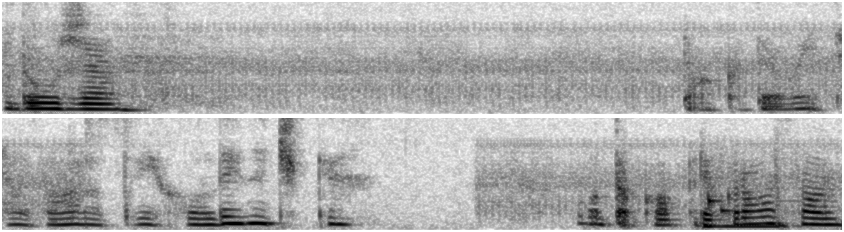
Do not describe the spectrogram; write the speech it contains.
дуже. Так, дивіться, зараз дві хвилиночки. Отака прикраса.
